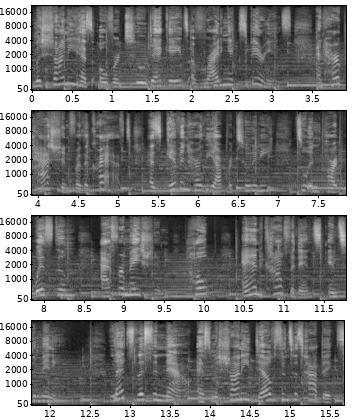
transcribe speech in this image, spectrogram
Mashani has over two decades of writing experience, and her passion for the craft has given her the opportunity to impart wisdom, affirmation, hope, and confidence into many. Let's listen now as Mashani delves into topics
